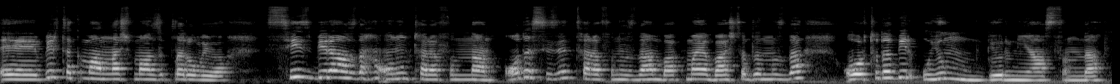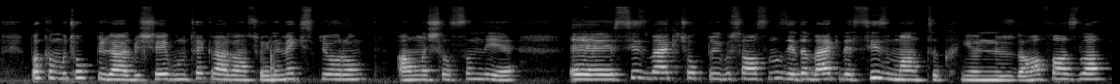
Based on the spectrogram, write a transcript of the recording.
e, bir takım anlaşmazlıklar oluyor. Siz biraz daha onun tarafından, o da sizin tarafınızdan bakmaya başladığınızda ortada bir uyum görünüyor aslında. Bakın bu çok güzel bir şey. Bunu tekrardan söylemek istiyorum. Anlaşılsın diye. Ee, siz belki çok duygusalsınız ya da belki de siz mantık yönünüz daha fazla.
